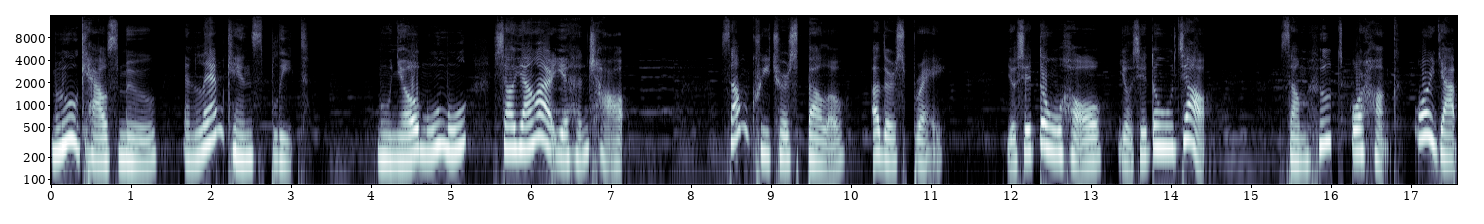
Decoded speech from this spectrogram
Moo cows moo and lambkins bleat. 母牛母母，小羊儿也很吵。Some creatures bellow, others bray。有些动物吼，有些动物叫。Some hoot or honk, or yap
